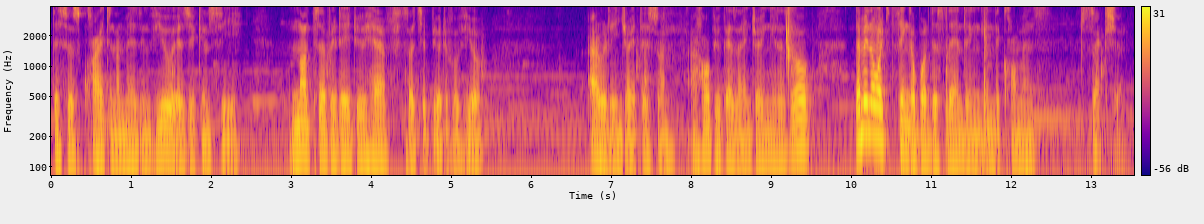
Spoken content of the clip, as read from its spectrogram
This was quite an amazing view, as you can see. Not every day do you have such a beautiful view. I really enjoyed this one. I hope you guys are enjoying it as well. Let me know what you think about this landing in the comments section.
